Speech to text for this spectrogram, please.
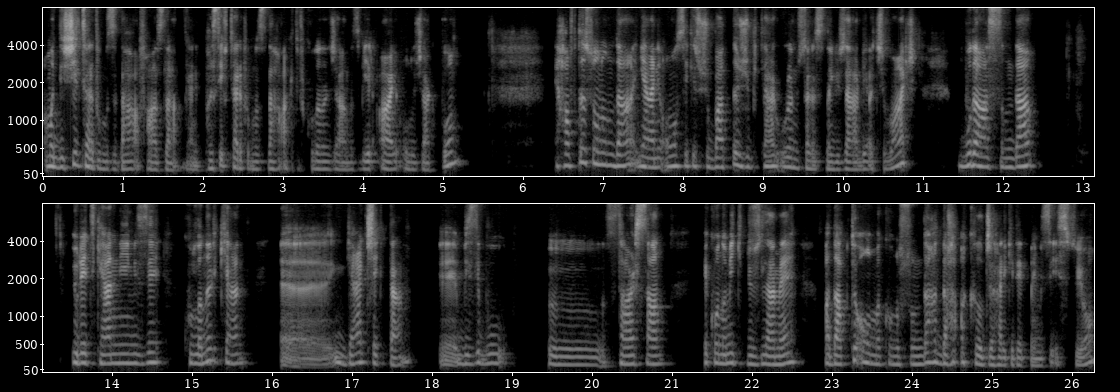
ama dişil tarafımızı daha fazla, yani pasif tarafımızı daha aktif kullanacağımız bir ay olacak bu. Hafta sonunda yani 18 Şubat'ta Jüpiter-Uranüs arasında güzel bir açı var. Bu da aslında üretkenliğimizi kullanırken e, gerçekten e, bizi bu e, sarsan ekonomik düzleme adapte olma konusunda daha akılcı hareket etmemizi istiyor.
